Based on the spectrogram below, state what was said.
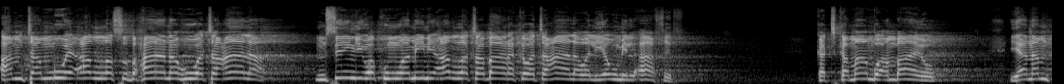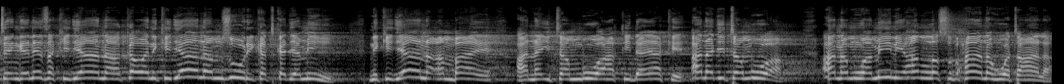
Amtambue Allah subhanahu wa ta'ala msingi wa kumwamini Allah tabaraka wa taala wal yaumil akhir. Katika mambo ambayo yanamtengeneza kijana akawa ni kijana mzuri katika jamii ni kijana ambaye anaitambua akida yake anajitambua anamwamini Allah subhanahu wa ta'ala.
